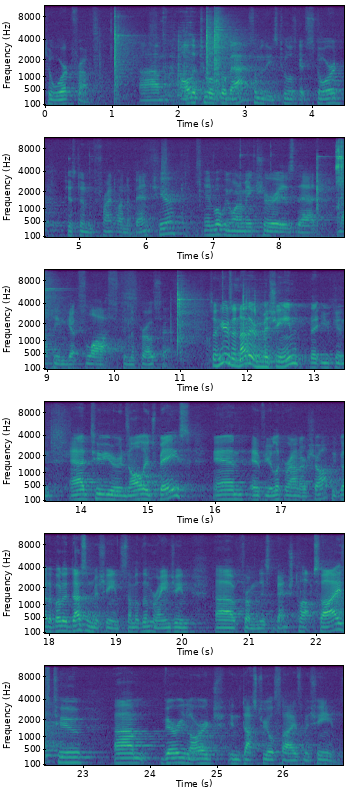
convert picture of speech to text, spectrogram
to work from. Um, all the tools go back. Some of these tools get stored just in front on the bench here. And what we want to make sure is that nothing gets lost in the process. So here's another machine that you can add to your knowledge base. And if you look around our shop, we've got about a dozen machines, some of them ranging uh, from this benchtop size to um, very large industrial size machines.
